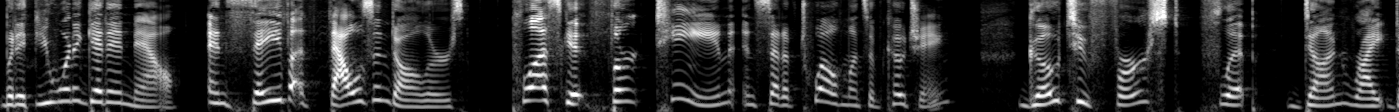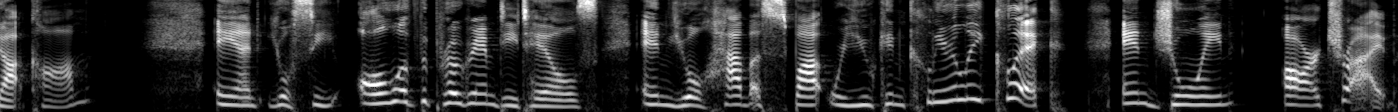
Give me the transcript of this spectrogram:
But if you want to get in now and save $1,000 plus get 13 instead of 12 months of coaching, go to firstflipdoneright.com and you'll see all of the program details and you'll have a spot where you can clearly click and join our tribe.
